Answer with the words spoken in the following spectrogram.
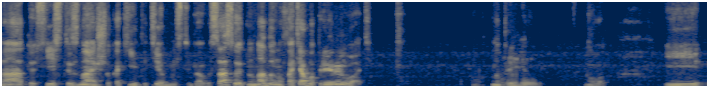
да, то есть если ты знаешь, что какие-то темы из тебя высасывают, ну надо, ну хотя бы прерывать, например, mm-hmm. вот. И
